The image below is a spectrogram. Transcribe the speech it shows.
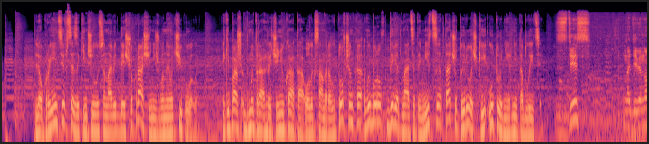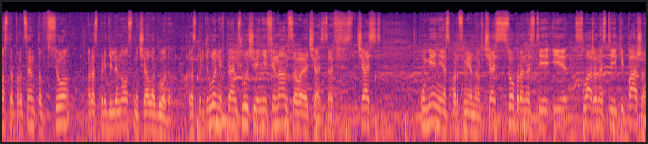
Для українців все закінчилося навіть дещо краще, ніж вони очікували. Екіпаж Дмитра Греченюка та Олександра Литовченка виборов 19 місце та 4 очки у турнірній таблиці. Здесь на 90% все распределено с начала года. Распределено ни в коем случае не финансовая часть, а часть умения спортсменов, часть собранности и слаженности экипажа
